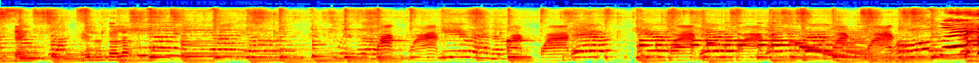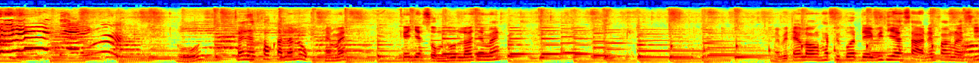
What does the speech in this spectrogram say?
พี่แตงใกล้แล้วกล้แล้วโอ้ยเจ๋งอะโอ้ยใกล้จะเท่ากันแล้วลูกเห็นไหมใกล้จะสมดุลแล้วใช่ไหมไหนพี่แตงลองแฮปปี้เบิร์ดเดย์วิทยาศาสตร์ให้ฟังหน่อยสิ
